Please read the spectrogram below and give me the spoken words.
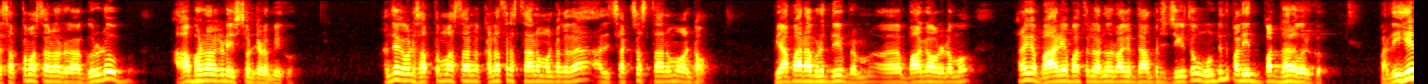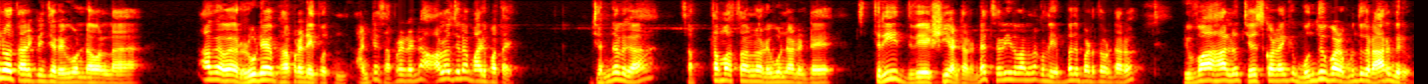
సప్తమ స్థానంలో గురుడు ఆభరణాలు కూడా ఇస్తుంటాడు మీకు. అంతేకాకుండా సప్తమ స్థానంలో కళత్ర స్థానం అంటాం కదా అది సక్సెస్ స్థానము అంటాం. వ్యాపార అభివృద్ధి బ్రహ్మ బాగా ఉండడము అలాగే భార్యాభర్తలు అనురాగ దాంపత్య జీవితం ఉంటుంది పది పద్నాలుగు వరకు. పదిహేనో తారీఖు నుంచి రవి ఉండడం వల్ల ఆ రూటే సపరేట్ అయిపోతుంది. అంటే సపరేట్ అంటే ఆలోచన మారిపోతాయి. జనరల్గా సప్తమ స్థానంలో రవి ఉన్నాడంటే స్త్రీ ద్వేషి అంటారు. అంటే స్త్రీల వలన కొద్దిగా ఇబ్బంది పడుతూ ఉంటారు. వివాహాలు చేసుకోవడానికి ముందుకు పడ- ముందుకు రారు మీరు.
